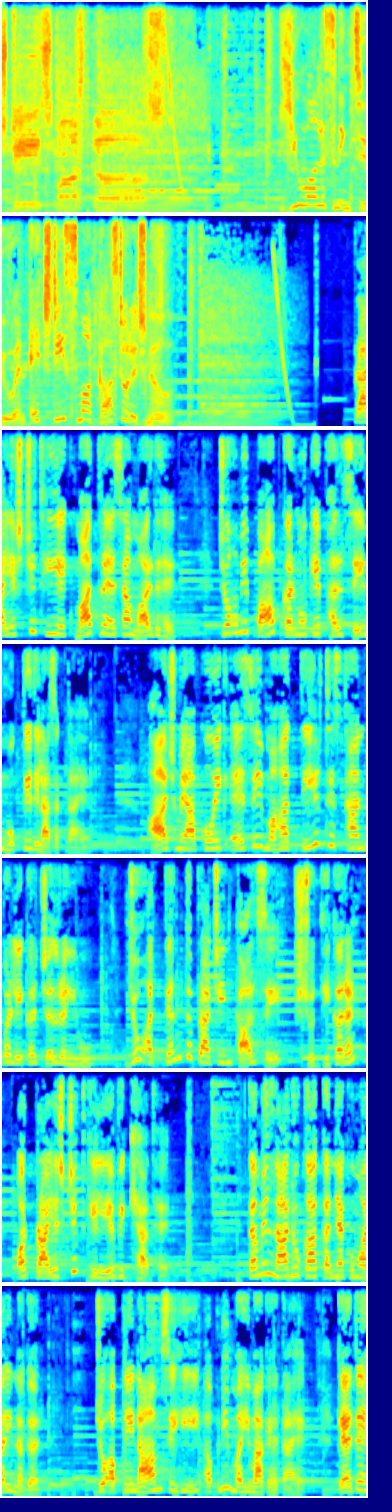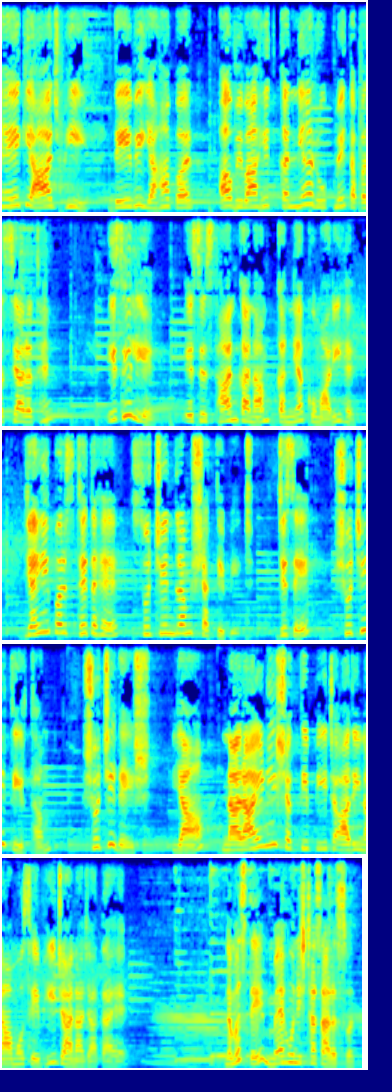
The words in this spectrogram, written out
HD Smartcast. You are listening to an HD Smartcast original. प्रायश्चित ही एकमात्र ऐसा मार्ग है जो हमें पाप कर्मों के फल से मुक्ति दिला सकता है आज मैं आपको एक ऐसे महातीर्थ स्थान पर लेकर चल रही हूँ जो अत्यंत प्राचीन काल से शुद्धिकरण और प्रायश्चित के लिए विख्यात है तमिलनाडु का कन्याकुमारी नगर जो अपने नाम से ही अपनी महिमा कहता है। कहते हैं कि आज भी देवी यहाँ पर अविवाहित कन्या रूप में तपस्यारत हैं। इसीलिए इस स्थान का नाम कन्या कुमारी है। यहीं पर स्थित है सुचिंद्रम शक्तिपीठ, जिसे शुचि तीर्थम शुचि देश या नारायणी शक्तिपीठ आदि नामों से भी जाना जाता है। नमस्ते, मैं हूँ निष्ठा सारस्वत।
